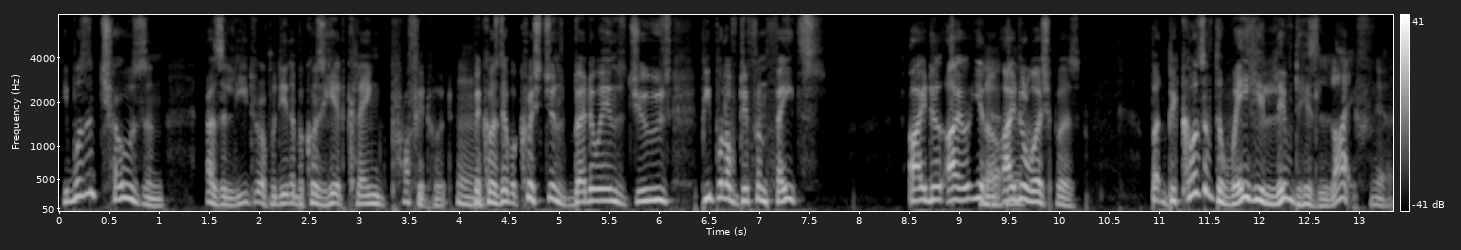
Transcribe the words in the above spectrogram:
he wasn't chosen as a leader of Medina because he had claimed prophethood. Because there were Christians, Bedouins, Jews, people of different faiths, idol, I- you know, Yeah, idol worshippers. But because of the way he lived his life, Yeah.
